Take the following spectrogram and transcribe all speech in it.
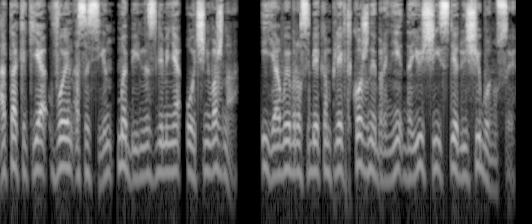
А так как я воин-ассасин, мобильность для меня очень важна. И я выбрал себе комплект кожаной брони, дающий следующие бонусы.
